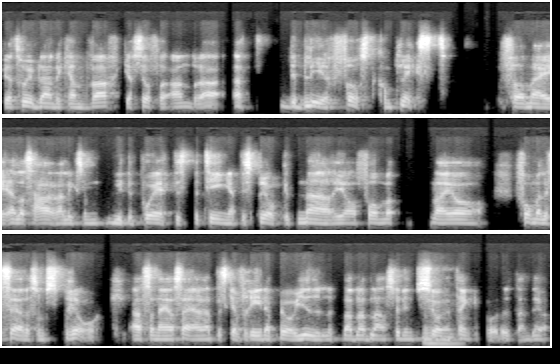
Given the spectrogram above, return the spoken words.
jag tror ibland det kan verka så för andra att det blir först komplext för mig eller så här liksom lite poetiskt betingat i språket när jag, form, när jag formaliserar det som språk. Alltså när jag säger att det ska vrida på hjulet bla bla bla så är det inte så Mm. jag tänker på det utan det,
